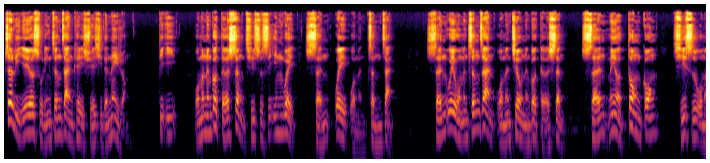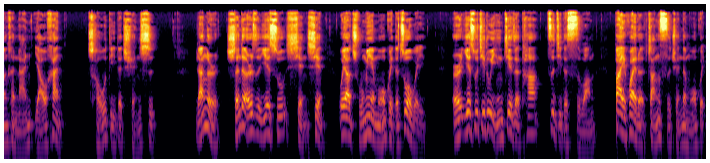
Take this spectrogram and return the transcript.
这里也有属灵征战可以学习的内容。第一，我们能够得胜，其实是因为神为我们征战。神为我们征战，我们就能够得胜。神没有动工，其实我们很难摇撼仇敌的权势。然而，神的儿子耶稣显现，为要除灭魔鬼的作为，而耶稣基督已经借着他自己的死亡，败坏了掌死权的魔鬼。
